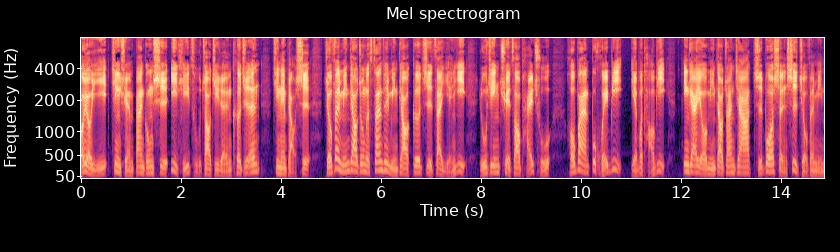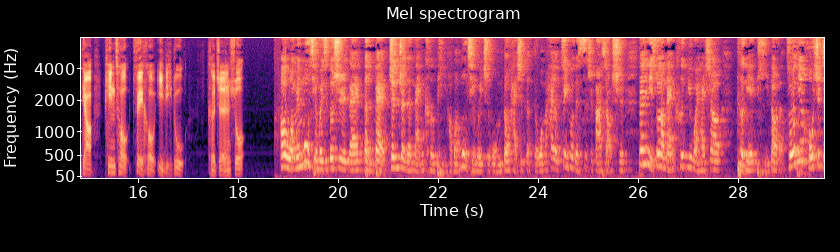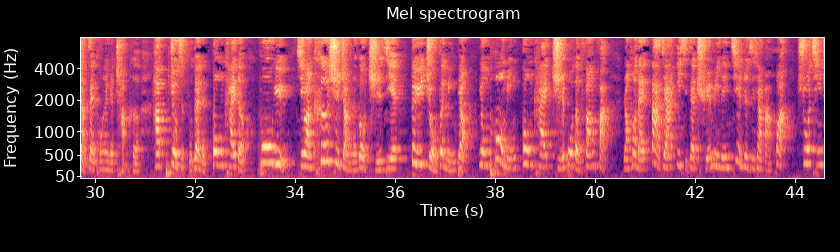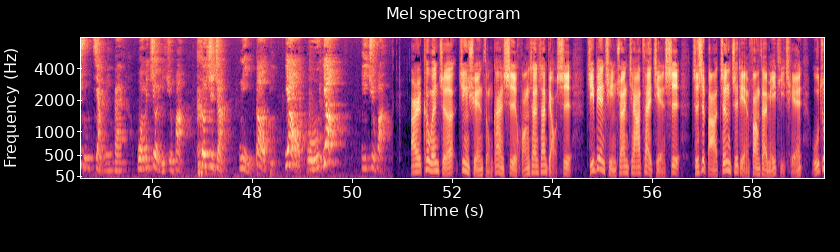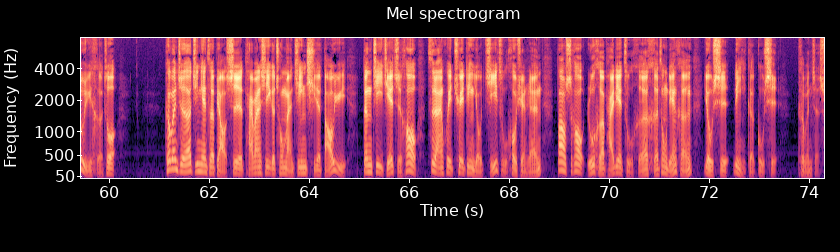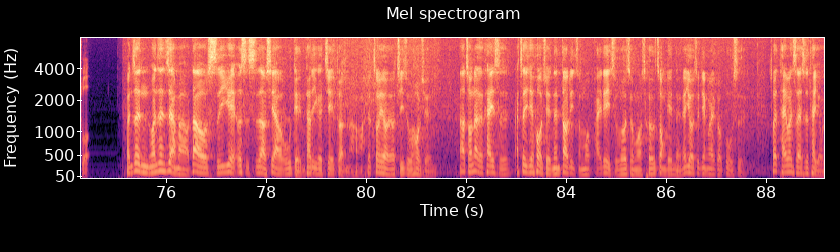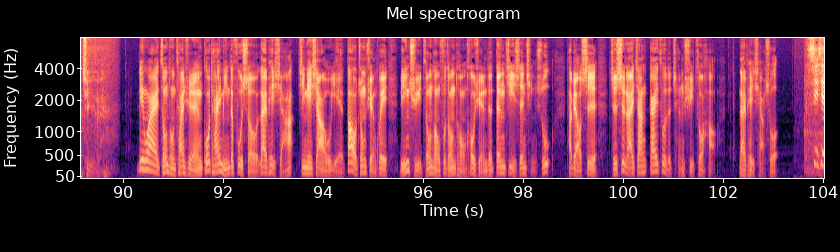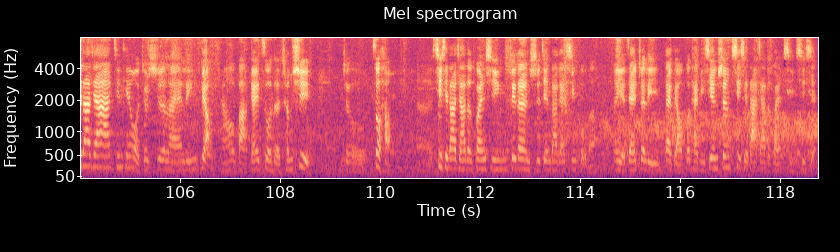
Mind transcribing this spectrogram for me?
侯友宜竞选办公室议题组召集人柯志恩今天表示，九份民调中的三份民调搁置再研议，如今却遭排除。侯办不回避也不逃避，应该由民调专家直播审视九份民调，拼凑最后一里路。柯志恩说。哦，我们目前为止都是来等待真正的南柯 P，好不好？目前为止，我们都还是等着，我们还有最后的四十八小时。但是你说到南柯 P，我还是要特别提到的。昨天侯市长在同样一个场合，他就是不断的公开的呼吁，希望柯市长能够直接对于九份民调，用透明、公开、直播的方法，然后来大家一起在全民的见证之下，把话说清楚、讲明白。我们只有一句话，柯市长。你到底要不要？一句话。而柯文哲竞选总干事黄珊珊表示，即便请专家再检视，只是把争执点放在媒体前，无助于合作。柯文哲今天则表示，台湾是一个充满惊奇的岛屿，登记截止后，自然会确定有几组候选人，到时候如何排列组合、合纵连横，又是另一个故事。柯文哲说。反正反正这样嘛，到十一月二十四号下午五点，它是一个阶段嘛，哈，就最后有几组候选，那从那个开始啊，这些候选人到底怎么排列组合，怎么合纵连的，那又是另外一个故事。所以台湾实在是太有趣了。另外，总统参选人郭台铭的副手赖佩霞今天下午也到中选会领取总统、副总统候选人的登记申请书，他表示只是来将该做的程序做好。赖佩霞说。谢谢大家，今天我就是来领表，然后把该做的程序就做好。谢谢大家的关心，这段时间大家辛苦了。那也在这里代表郭台铭先生，谢谢大家的关心，谢谢。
